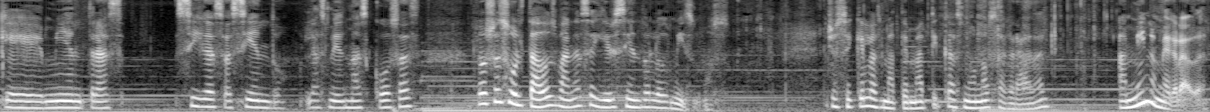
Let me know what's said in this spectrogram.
que mientras sigas haciendo las mismas cosas, los resultados van a seguir siendo los mismos. Yo sé que las matemáticas no nos agradan, a mí no me agradan,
